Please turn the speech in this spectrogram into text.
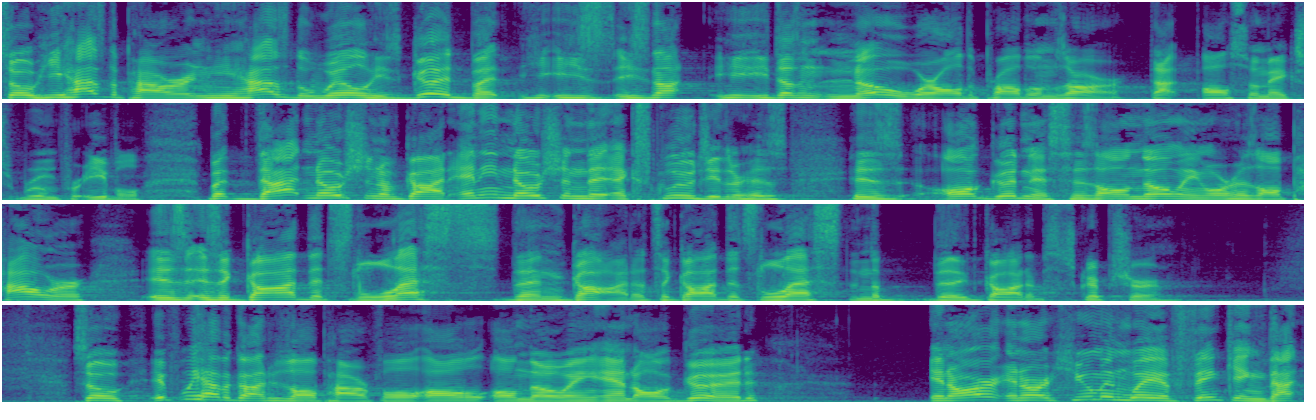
So he has the power and he has the will, he's good, but he's, he's not, he doesn't know where all the problems are. That also makes room for evil. But that notion of God, any notion that excludes either his, his all goodness, his all knowing, or his all power, is, is a God that's less than God. It's a God that's less than the, the God of Scripture. So if we have a God who's all powerful, all, all knowing, and all good, in our, in our human way of thinking, that,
